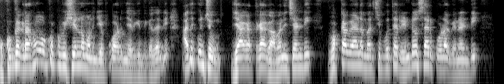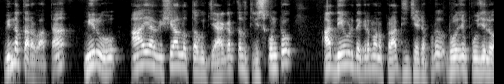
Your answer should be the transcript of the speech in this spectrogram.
ఒక్కొక్క గ్రహం ఒక్కొక్క విషయంలో మనం చెప్పుకోవడం జరిగింది కదండి. అది కొంచెం జాగ్రత్తగా గమనించండి. ఒక్కవేళ మర్చిపోతే రెండోసారి కూడా వినండి. విన్న తర్వాత మీరు ఆయా విషయాల్లో తగు జాగ్రత్తలు తీసుకుంటూ ఆ దేవుడి దగ్గర మనం ప్రార్థించేటప్పుడు రోజు పూజలో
